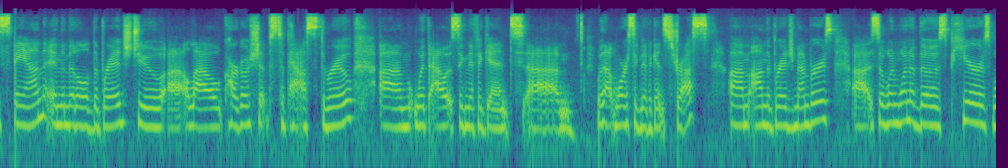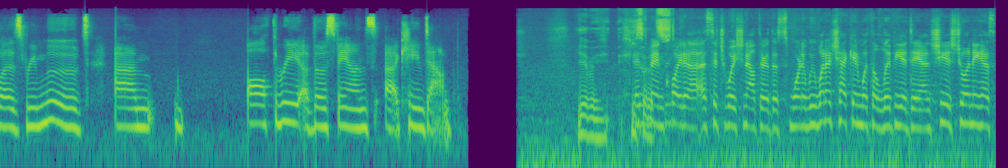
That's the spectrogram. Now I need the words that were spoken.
span in the middle of the bridge to uh, allow cargo ships to pass through um, without significant, um, without more significant stress um, on the bridge members. Uh, so when one of those piers was removed, um, all three of those spans uh, came down. Yeah, but he, he it's been it's quite a, a, situation out there this morning. We want to check in with Olivia Dan. She is joining us.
